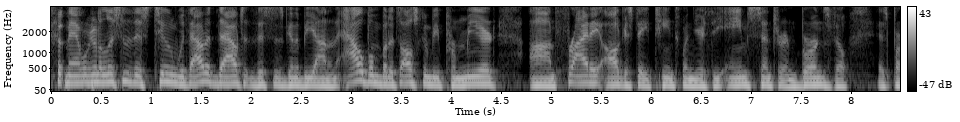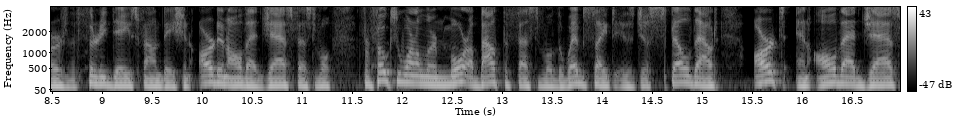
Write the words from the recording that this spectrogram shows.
Man, we're going to listen to this tune. Without a doubt, this is going to be on an album, but it's also going to be premiered on Friday, August 18th, when you're at the Ames Center in Burnsville as part of the 30 Days Foundation Art and All That Jazz Festival. For folks who want to learn more about the festival, the website is just spelled out art and all that jazz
